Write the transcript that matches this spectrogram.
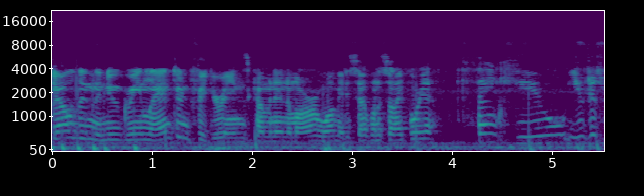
Sheldon, the new Green Lantern figurine's coming in tomorrow. Want me to set one aside for you? Thank you. You just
